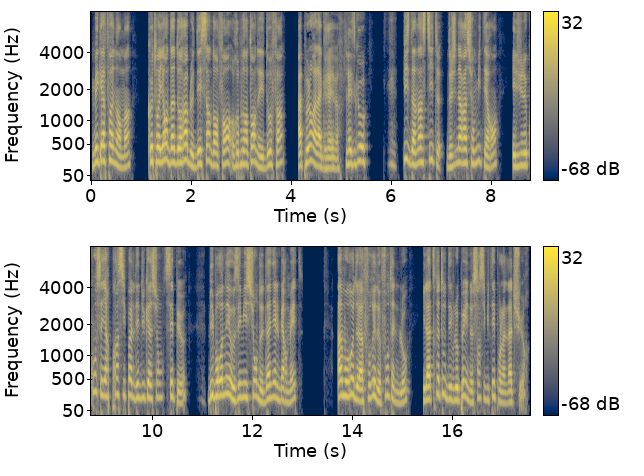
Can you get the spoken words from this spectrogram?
mégaphone en main, côtoyant d'adorables dessins d'enfants représentant des dauphins appelant à la grève. Let's go Fils d'un instit de génération Mitterrand et d'une conseillère principale d'éducation CPE, biberonné aux émissions de Daniel Mermet, amoureux de la forêt de Fontainebleau, il a très tôt développé une sensibilité pour la nature,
